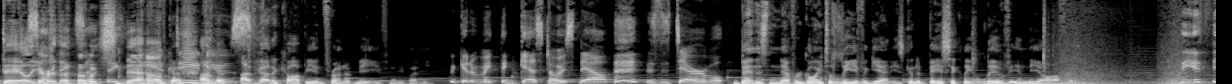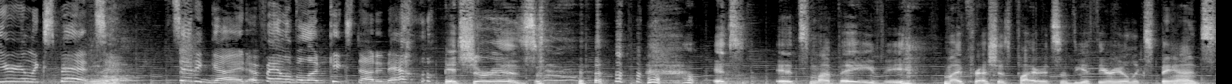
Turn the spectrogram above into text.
Dael, you're the host now. I've got, D I've, got, I've got a copy in front of me if anybody. We're gonna make the guest host now. This is terrible. Ben is never going to leave again. He's going to basically live in the office. The Aetherial Expanse. Yeah. Setting guide available on Kickstarter now. It sure is. it's it's my baby. My precious pirates of the Aetherial Expanse.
